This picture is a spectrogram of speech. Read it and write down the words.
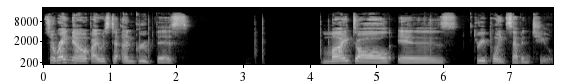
So right now, if I was to ungroup this, my doll is 3.72.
